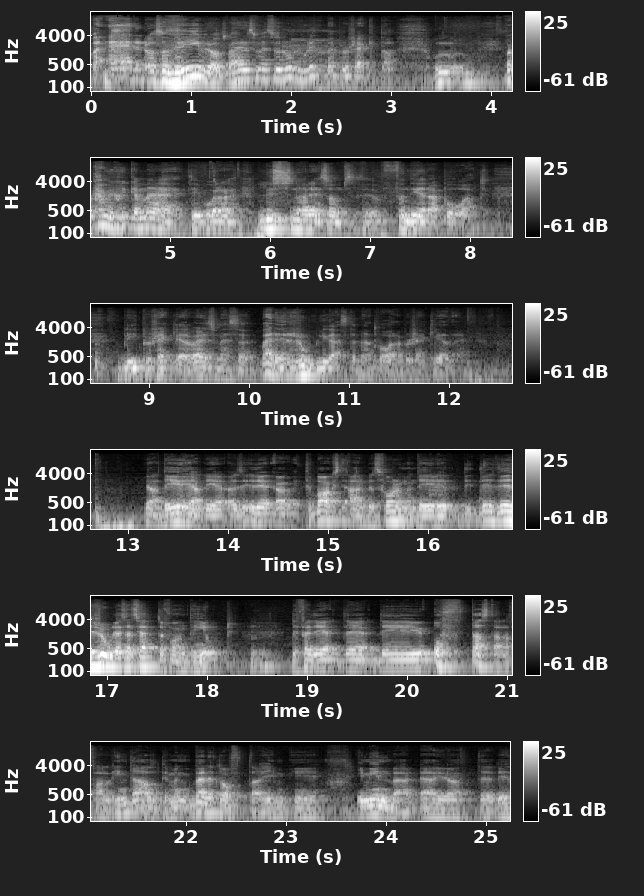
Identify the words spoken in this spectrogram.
vad är det då som driver oss? Vad är det som är så roligt med projekt då? Och vad kan vi skicka med till våra lyssnare som funderar på att bli projektledare? Vad är det, som är så, vad är det roligaste med att vara projektledare? Ja, det är ju helt, det, alltså, till arbetsformen. Det är det, det, det, roligaste sättet att få någonting gjort. Det, för det, det, det är ju oftast i alla fall, inte alltid, men väldigt ofta i, i, i min värld är ju att eh, det är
